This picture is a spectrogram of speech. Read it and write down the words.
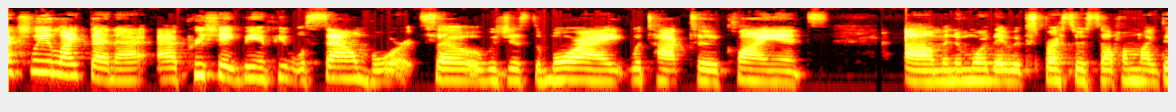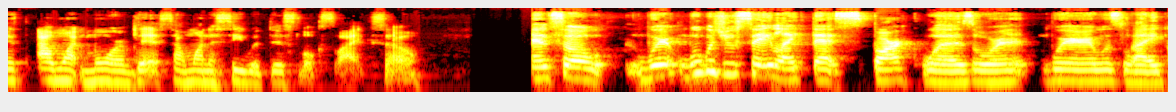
actually like that. And I, I appreciate being people's soundboard. So it was just the more I would talk to clients um, and the more they would express themselves, I'm like, this, I want more of this. I want to see what this looks like. So, and so, where what would you say like that spark was, or where it was like,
